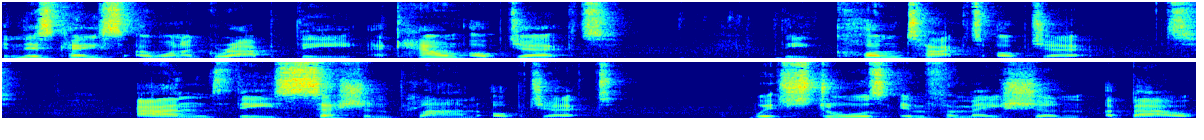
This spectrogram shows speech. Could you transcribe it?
In this case, I want to grab the account object, the contact object, and the session plan object, which stores information about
